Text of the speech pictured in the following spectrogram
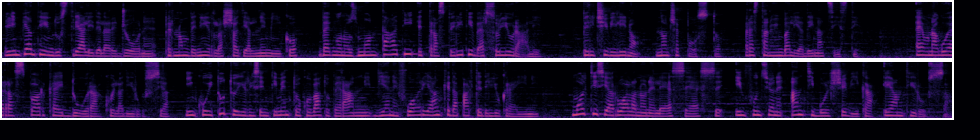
Gli impianti industriali della regione, per non venir lasciati al nemico, vengono smontati e trasferiti verso gli Urali. Per i civili no, non c'è posto, restano in balia dei nazisti. È una guerra sporca e dura quella di Russia, in cui tutto il risentimento covato per anni viene fuori anche da parte degli ucraini. Molti si arruolano nelle SS in funzione anti-bolscevica e antirussa.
